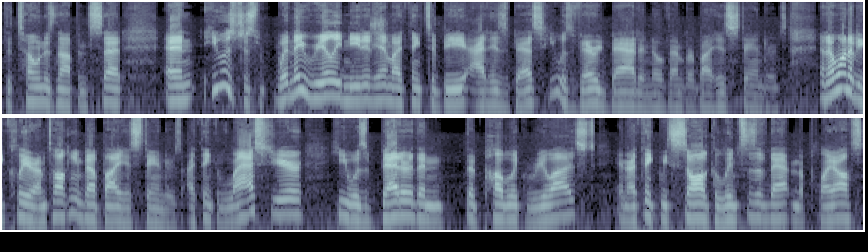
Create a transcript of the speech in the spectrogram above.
the tone has not been set. And he was just when they really needed him, I think to be at his best, he was very bad in November by his standards. And I want to be clear, I'm talking about by his standards. I think last year he was better than the public realized, and I think we saw glimpses of that in the playoffs,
